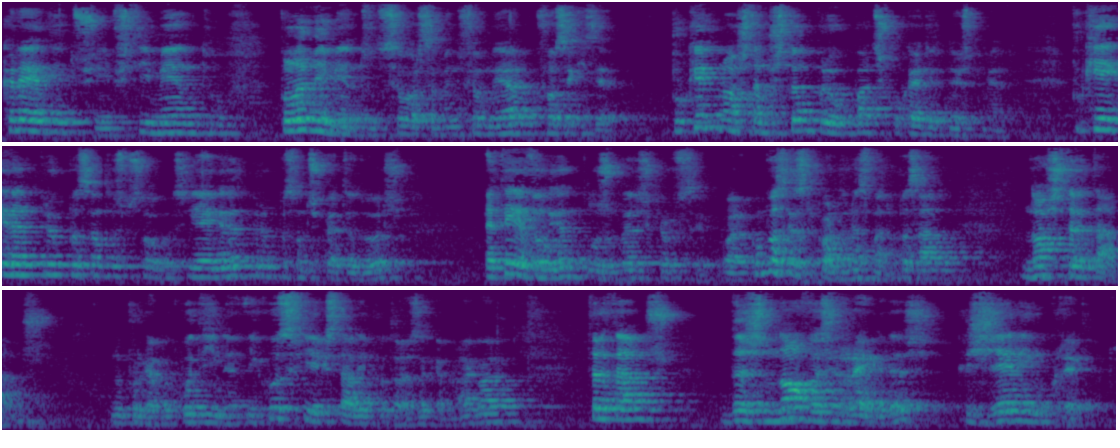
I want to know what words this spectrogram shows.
Créditos, investimento, planeamento do seu orçamento familiar, o que você quiser. Porquê é que nós estamos tão preocupados com o crédito neste momento? Porque é a grande preocupação das pessoas e é a grande preocupação dos espectadores, até avaliando pelos números que eu recebo. Ora, como vocês recordam, na semana passada, nós tratámos, no programa com a Dina e com a Sofia, que está ali por trás da câmara agora, tratámos das novas regras que gerem o crédito,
